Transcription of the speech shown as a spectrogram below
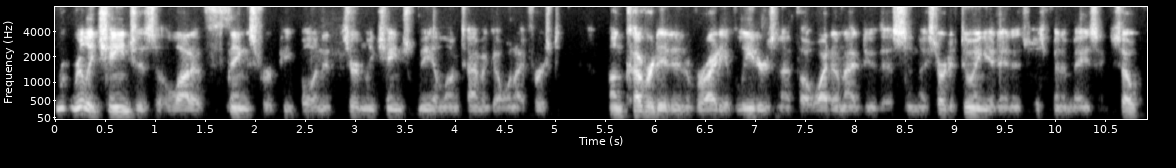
really changes a lot of things for people, and it certainly changed me a long time ago when I first uncovered it in a variety of leaders, and I thought, why don't I do this? And I started doing it, and it's just been amazing. So,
